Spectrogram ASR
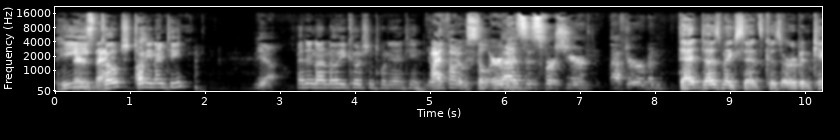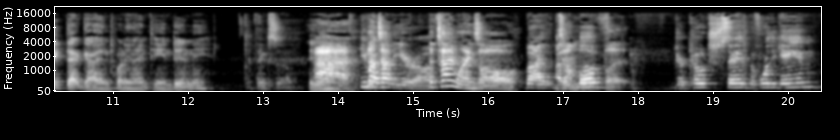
He There's that. coached 2019. Yeah. I did not know he coached in 2019. Yep. I thought it was still Urban. That's his first year after Urban. That does make sense because Urban kicked that guy in 2019, didn't he? I think so. Ah, He the, might ti- have had a year off. the timeline's all but I, I jumbled, love but your coach said before the game,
